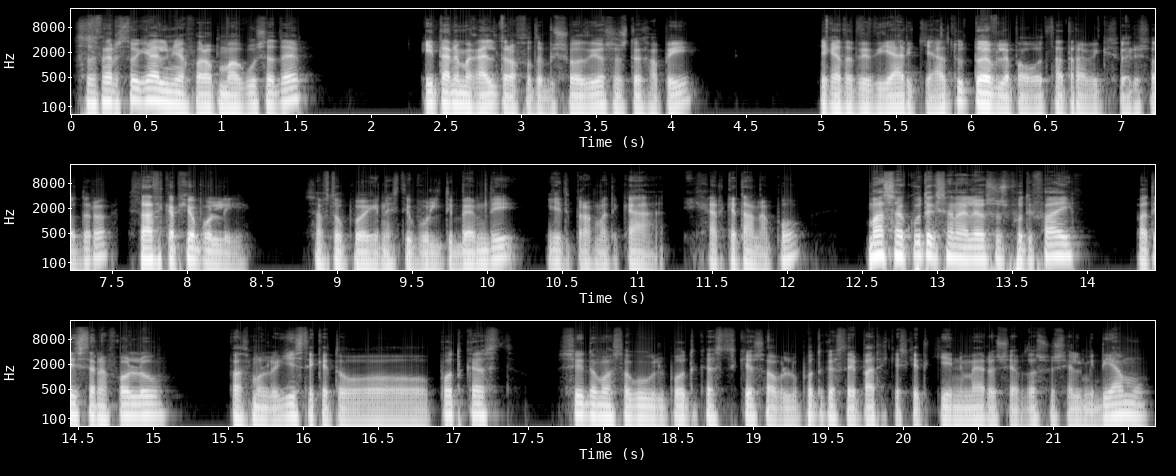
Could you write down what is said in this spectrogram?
Σας ευχαριστώ για άλλη μια φορά που με ακούσατε. Ήταν μεγαλύτερο αυτό το επεισόδιο, σας το είχα πει. Και κατά τη διάρκεια του, το έβλεπα ότι θα τραβήξει περισσότερο. Στάθηκα πιο πολύ σε αυτό που έγινε στη Βουλή την Πέμπτη, γιατί πραγματικά είχα αρκετά να πω. Μας ακούτε ξαναλέω στο Spotify. Πατήστε ένα follow, βαθμολογήστε και το podcast. Σύντομα στο Google Podcast και στο Apple Podcast θα υπάρχει και σχετική ενημέρωση από τα social media μου.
